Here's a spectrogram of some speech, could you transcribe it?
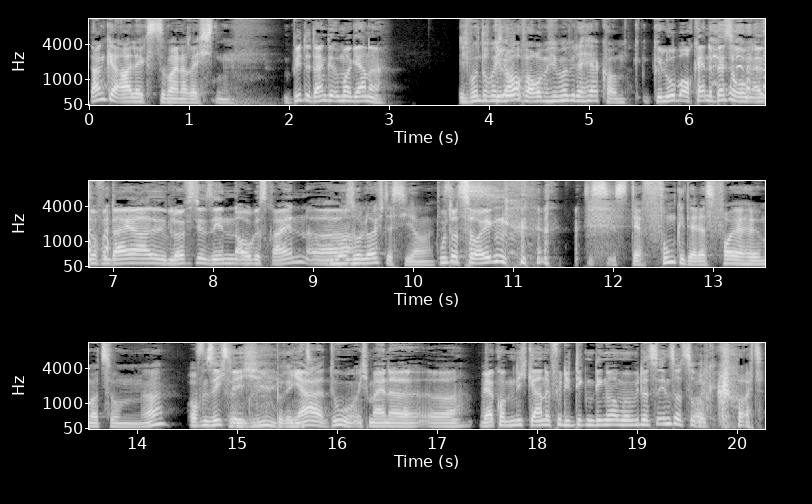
Danke, Alex, zu meiner Rechten. bitte, danke, immer gerne. Ich wundere mich Gelob- auch, warum ich immer wieder herkomme. Gelobe auch keine Besserung, also von daher du läufst dir sehenden Auges rein. Äh, Nur so läuft es hier. Das unterzeugen. Ist, das ist der Funke, der das Feuer hier immer zum, ne? Offensichtlich. zum bringt. Ja, du, ich meine, äh, wer kommt nicht gerne für die dicken Dinger immer wieder zu Insert zurück? Oh Gott.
